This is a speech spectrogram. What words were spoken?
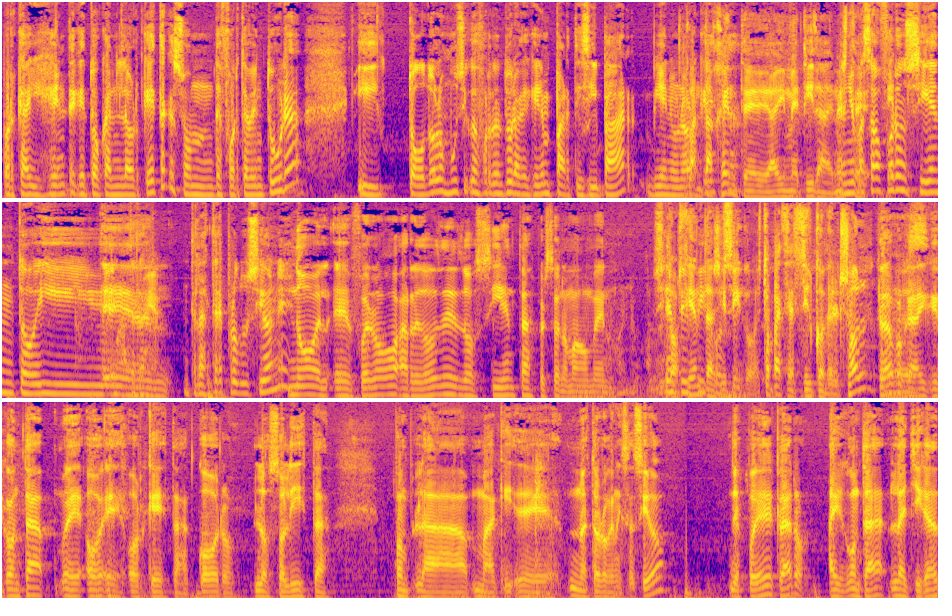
porque hay gente que toca en la orquesta que son de Fuerteventura y todos los músicos de Fuerteventura que quieren participar, viene una ¿Cuánta orquesta. gente hay metida en El año este? pasado fueron ciento y... Eh, entre, las, entre las tres producciones. No, el- eh, fueron alrededor de 200 personas más o menos. ciento 200 y pico. Esto parece el Circo del Sol. Claro, porque Eh, hay que contar eh, o- eh, orquesta, coro, los solistas, la maqui- eh, nuestra organización. Después, claro, hay que contar la chica,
